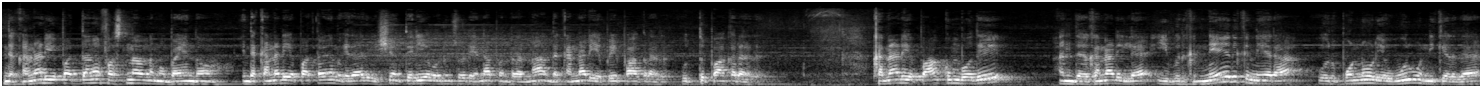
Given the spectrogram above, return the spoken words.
இந்த கண்ணாடியை பார்த்து தானே ஃபஸ்ட் நாள் நம்ம பயந்தோம். இந்த கண்ணாடியை பார்த்தா நமக்கு ஏதாவது விஷயம் தெரிய வரும்னு சொல்லிட்டு என்ன பண்ணுறாருன்னா அந்த கண்ணாடியை போய் பார்க்குறாரு. உத்து பார்க்குறாரு. கண்ணாடியை பார்க்கும்போதே அந்த கண்ணாடியில் இவருக்கு நேருக்கு நேராக ஒரு பொண்ணுடைய உருவம் நிற்கிறத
